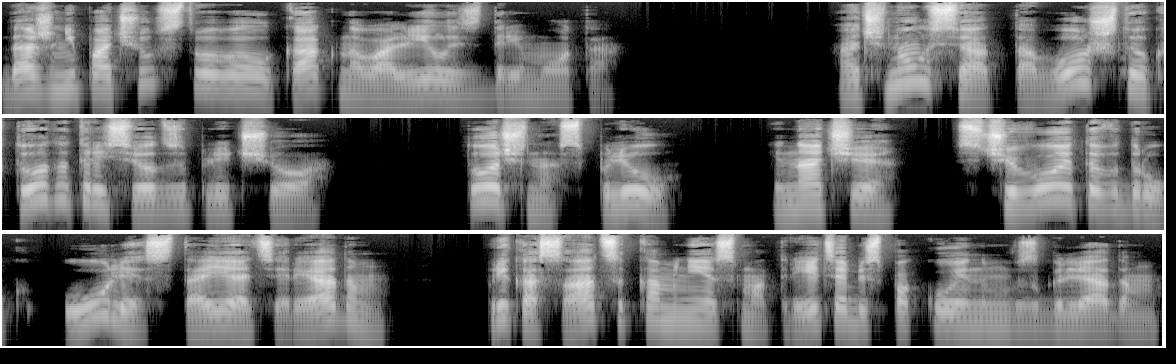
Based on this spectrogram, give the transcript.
Даже не почувствовал, как навалилась дремота. Очнулся от того, что кто-то трясет за плечо. Точно, сплю. Иначе с чего это вдруг Уле стоять рядом, прикасаться ко мне, смотреть обеспокоенным взглядом?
